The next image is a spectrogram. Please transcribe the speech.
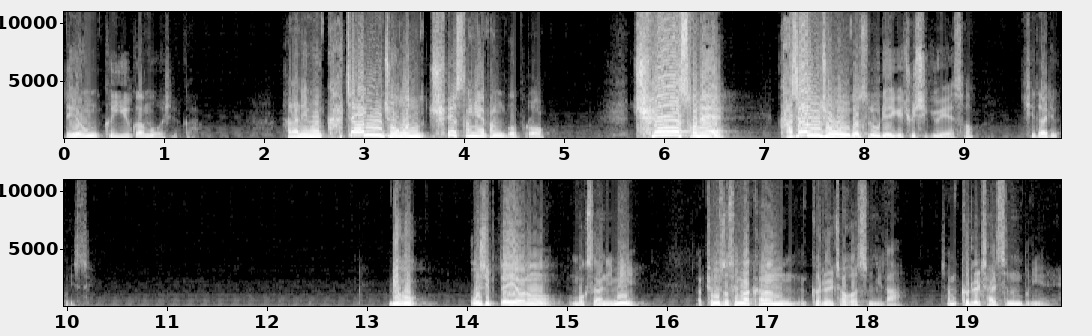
내용 그 이유가 무엇일까? 하나님은 가장 좋은 최상의 방법으로 최선의 가장 좋은 것을 우리에게 주시기 위해서 기다리고 있어요. 미국 50대의 어느 목사님이 평소 생각하는 글을 적었습니다. 참 글을 잘 쓰는 분이에요.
